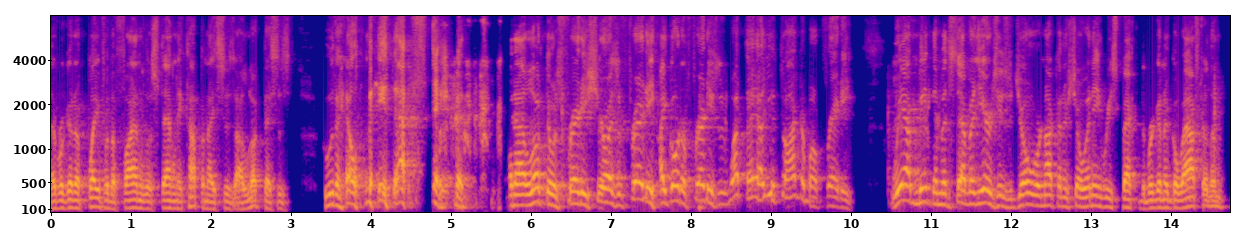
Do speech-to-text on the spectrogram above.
That we're going to play for the final of Stanley Cup. And I says, I looked. I says, who the hell made that statement? and I looked, it was Freddie Shero. I said, Freddie, I go to Freddie, he says, What the hell are you talking about, Freddie? We haven't beaten them in seven years. He said, Joe, we're not going to show any respect. We're going to go after them.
